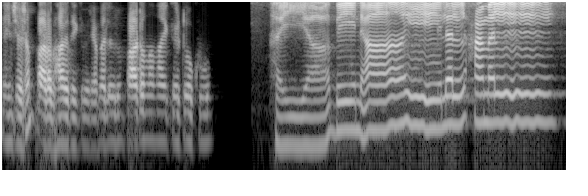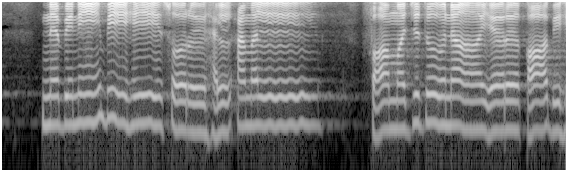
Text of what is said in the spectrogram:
അതിനുശേഷം പാഠഭാഗത്തേക്ക് വരിക അപ്പൊ എല്ലാവരും പാട്ടൊന്ന് നന്നായി കേട്ടു നോക്കൂ. هيا بنا إلى العمل. نبني به صرح العمل. فمجدنا يرقى به.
